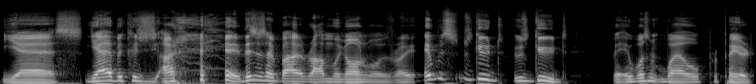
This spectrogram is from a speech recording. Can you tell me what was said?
Yes, yeah, because I, this is how bad rambling on was. Right, it was it was good. It was good, but it wasn't well prepared.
